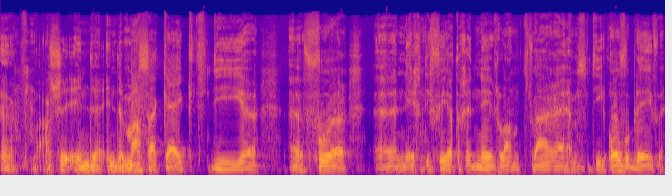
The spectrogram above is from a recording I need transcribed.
uh, als je in de, in de massa kijkt, die voor 1940 in Nederland waren en die overbleven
